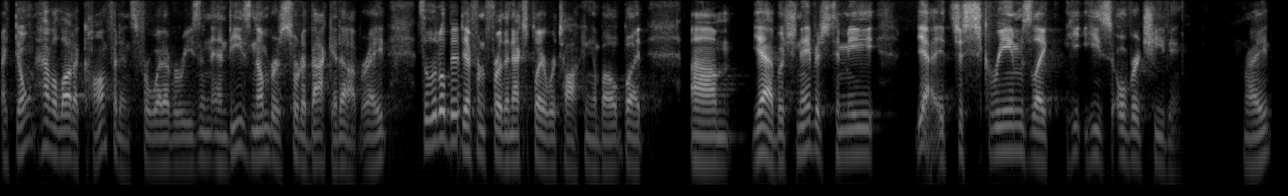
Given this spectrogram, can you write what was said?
I don't have a lot of confidence for whatever reason, and these numbers sort of back it up. Right? It's a little bit different for the next player we're talking about, but um, yeah, Buchnevich to me, yeah, it just screams like he, he's overachieving. Right.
